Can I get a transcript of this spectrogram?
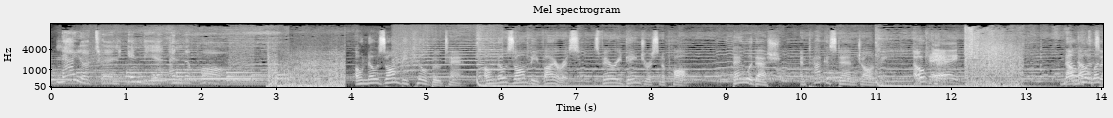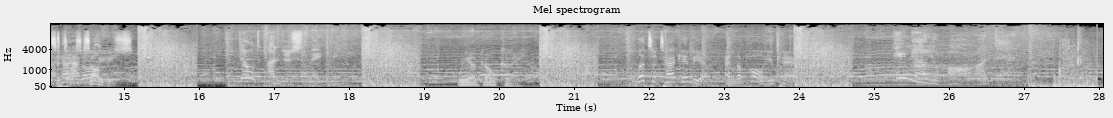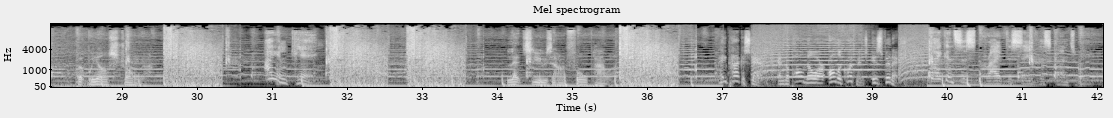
Now your turn India and Nepal. Oh no zombie kill Bhutan. Oh no zombie virus. It's very dangerous Nepal. Bangladesh and Pakistan join me. Okay. Now, now let's, attack, zombies. Don't underestimate me. We are Gorkhali. Let's attack India and Nepal you can. Hey, now you all are dead. But we are stronger. I am king. Let's use our full power. Hey Pakistan and Nepal know our all equipment is finished. Like and subscribe to save this country.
